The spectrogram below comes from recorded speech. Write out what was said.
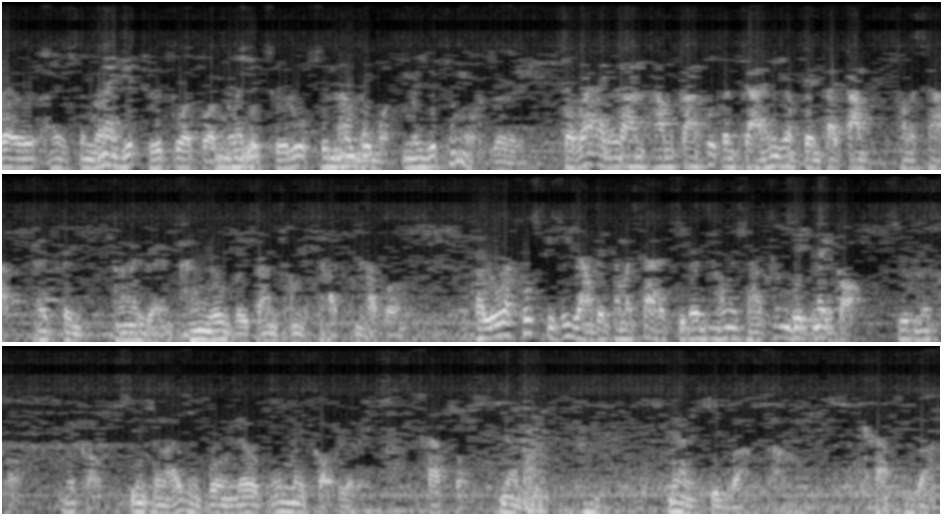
เพราะให้สำหรับไม่ยึดถือตัวตนไม่ยึดถือรูปถือนามไม่ไปยึดหมดไม่ยึดทั้งหมดเลย แต่ว่าไอ้การทำการพูดกันจานี่ยังเป็นไปตามธรรมชาติ ให้เป็นให้แบบให้รู้ไปตามธรรมชาติครับผมพอรู้ว่าทุกสิ่งทุกอย่างเป็นธรรมชาติจิตเป็นธรรมชาติทั้งหมจิดตไม่เกาะจิตไม่เกาะไม่เกาะสิ่งทั้งหลายทั้งปวงแล้วไม่ไม่เกาะเลย ครับผมนั่นนั่นจิตว่างเปล่าครับว่าง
